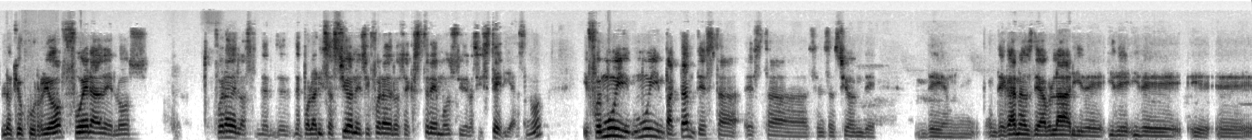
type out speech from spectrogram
lo que ocurrió fuera de los fuera de las de, de- polarizaciones y fuera de los extremos y de las histerias, ¿no? Y fue muy, muy impactante esta, esta sensación de, de, mm, ganas de hablar y de, y de, y eh, eh,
